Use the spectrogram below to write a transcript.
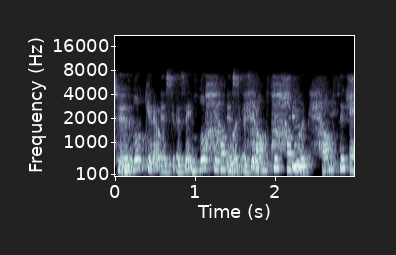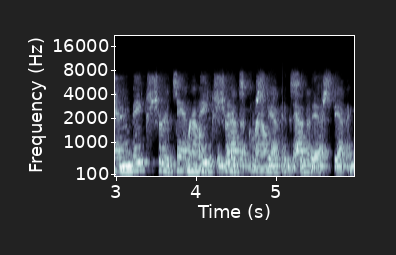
to look at this as a look at this as a public health issue and make sure it's grounded in that understanding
